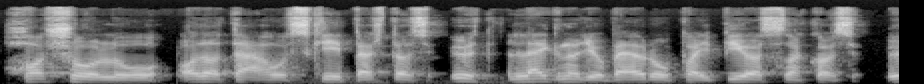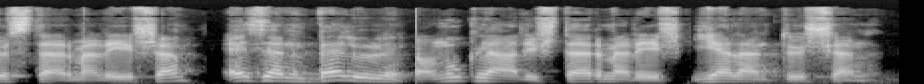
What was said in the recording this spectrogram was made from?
hasonló adatához képest az öt legnagyobb európai piacnak az össztermelése. Ezen belül a nukleáris termelés jelentősen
